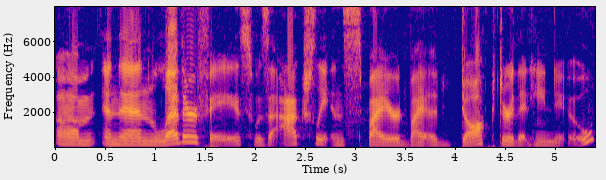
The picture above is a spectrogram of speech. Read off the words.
Um, and then Leatherface was actually inspired by a doctor that he knew.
